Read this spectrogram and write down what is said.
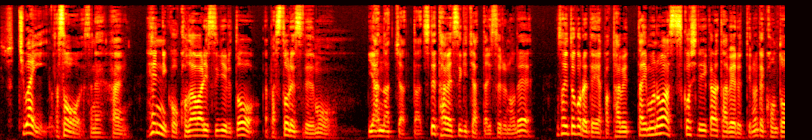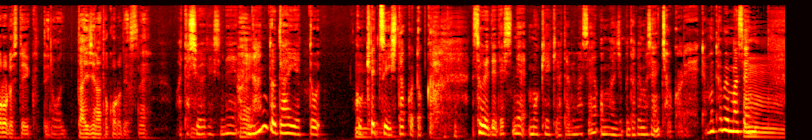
そっちはいいよ。そうですね。はい。変にこうこだわりすぎると、やっぱストレスでもう嫌になっちゃったつって食べ過ぎちゃったりするので、そういうところでやっぱ食べたいものは少しでいいから食べるっていうのでコントロールしていくっていうのも大事なところですね。私はですね、んはい何度ダイエットを決意したことか、それでですね、もうケーキは食べません、おまんじも食べません、チョコレートも食べません、うん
